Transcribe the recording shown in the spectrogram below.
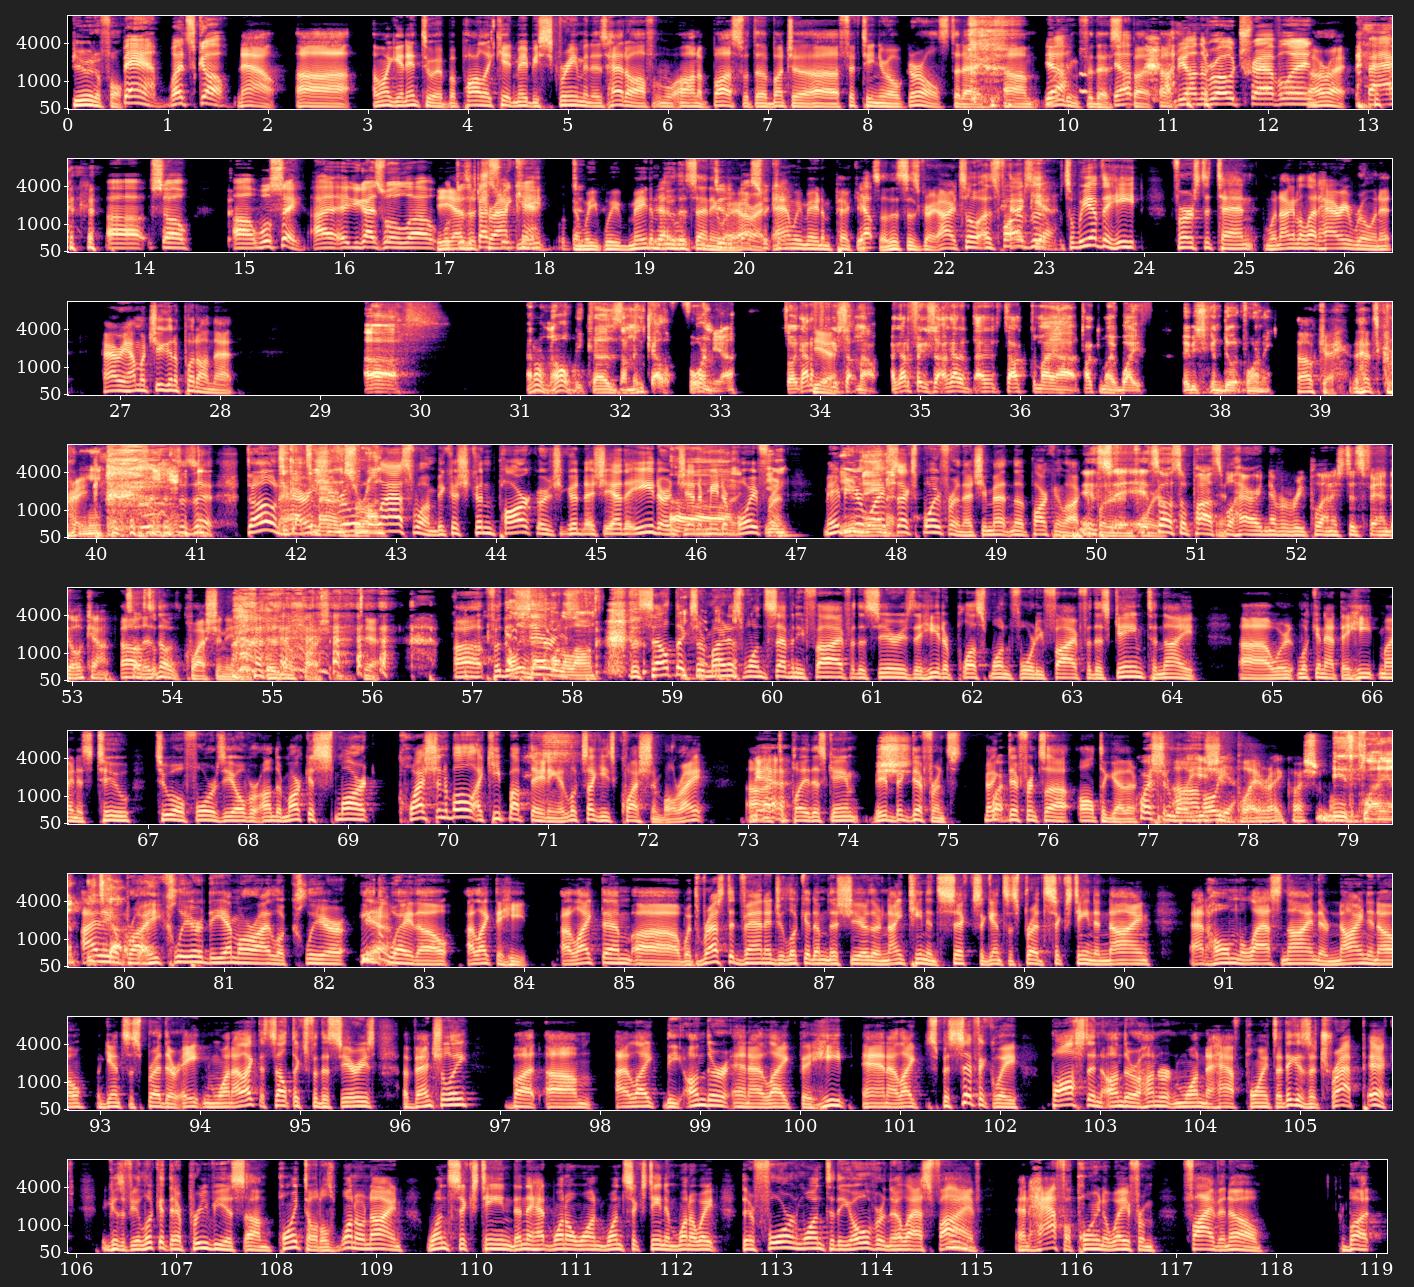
Beautiful. bam. Let's go. Now, uh, I want to get into it, but Parlay Kid may be screaming his head off on a bus with a bunch of 15 year old girls today, um, Yeah. rooting for this. Yep. But uh, I'll be on the road traveling all right. back. Uh, so uh, we'll see. I, you guys will uh, we'll do has the a best track we can. meet, We'll do- and we we made him Yeah, do we'll this do the anyway. All we and we made him pick it. Yep. So this is great. All right. So as far Heck as the yeah. so we have the Heat first to 10. We're not going to let Harry ruin it. Harry, how much are you going to put on that? Uh, I don't know because I'm in California, so I got to yeah. figure something out. I got to figure something. I got to talk to my uh, talk to my wife. Maybe she can do it for me. Okay, that's great. Mm-hmm. this is it. Don't she Harry. She ruined the last one because she couldn't park or she couldn't. She had to eat or and she had to meet her uh, boyfriend. You, Maybe you your wife's ex boyfriend that she met in the parking lot. It's, it it's also possible yeah. Harry never replenished his FanDuel account. It's oh, there's no possible. question he did. There's no question. Yeah. Uh, for the series, the Celtics are minus 175 for the series. The Heat are plus 145 for this game tonight. Uh, we're looking at the Heat minus two. 204 is the over under. Marcus Smart, questionable. I keep updating. It looks like he's questionable, right? Uh, yeah. To play this game. Be a big difference. Big Qu- difference uh, altogether. Questionable. Um, he oh, should yeah. play, right? Questionable. He's playing. He's I think probably he cleared the MRI. Look clear. Either yeah. way, though, I like the Heat. I like them uh, with rest advantage. You look at them this year; they're 19 and six against the spread, 16 and nine at home. The last nine, they're nine and zero against the spread. They're eight and one. I like the Celtics for the series eventually, but um, I like the under and I like the Heat and I like specifically Boston under 101 and a half points. I think is a trap pick because if you look at their previous um, point totals 109, 116, then they had 101, 116, and 108. They're four and one to the over in their last hmm. five mm. and half a point away from five and oh. But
